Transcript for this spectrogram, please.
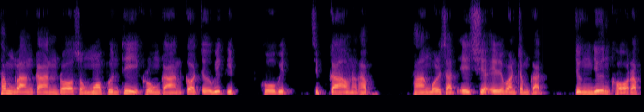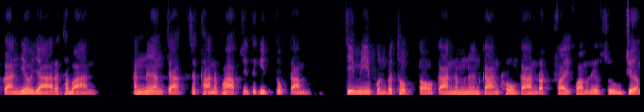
ท่ามกลางการรอส่งมอบพื้นที่โครงการก็เจอวิกฤตโควิด -19 นะครับ ทางบริษัทเอเชียเอราวันจำกัด จึงยื่นขอรับการเยียวยารัฐบาล อันเนื่องจากสถานภาพเศรษฐกิจตกต่ำที่มีผลกระทบต่อการดำเนินการโครงการรถไฟความเร็วสูงเชื่อม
